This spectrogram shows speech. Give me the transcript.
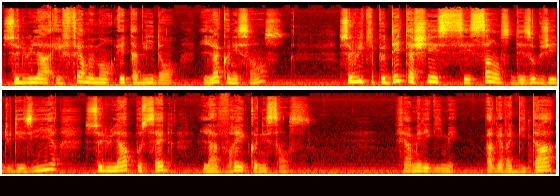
celui-là est fermement établi dans la connaissance, celui qui peut détacher ses sens des objets du désir, celui-là possède la vraie connaissance. Fermez les guillemets. Bhagavad Gita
